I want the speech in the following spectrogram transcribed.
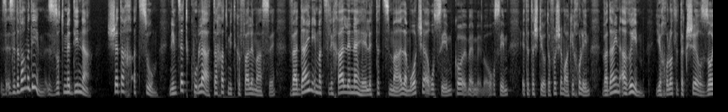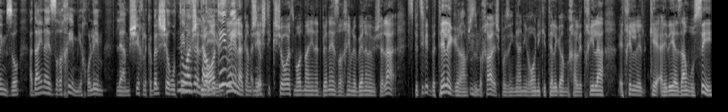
זה, זה דבר מדהים, זאת מדינה. שטח עצום, נמצאת כולה תחת מתקפה למעשה, ועדיין היא מצליחה לנהל את עצמה, למרות שהרוסים הורסים את התשתיות איפה שהם רק יכולים, ועדיין ערים יכולות לתקשר זו עם זו, עדיין האזרחים יכולים להמשיך לקבל שירותים ממשלתיים. נו, אז אתה אופטימי. אלא גם שיש תקשורת מאוד מעניינת בין האזרחים לבין הממשלה, ספציפית בטלגרם, שזה בכלל, יש פה איזה עניין אירוני, כי טלגרם בכלל התחילה, התחילה על ידי יזם רוסי.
